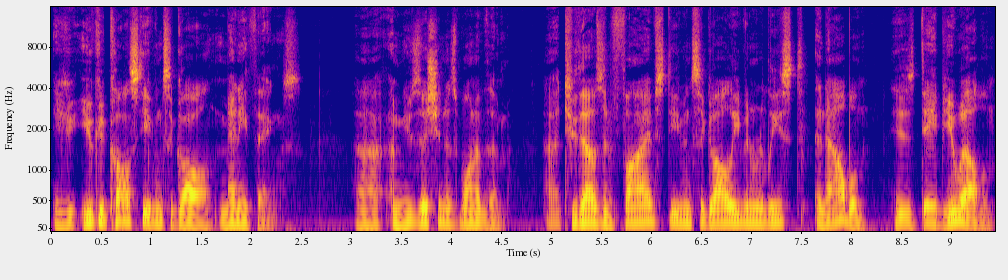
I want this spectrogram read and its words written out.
You you could call Steven Seagal many things. Uh, a musician is one of them. Uh, 2005, Steven Seagal even released an album, his debut album.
